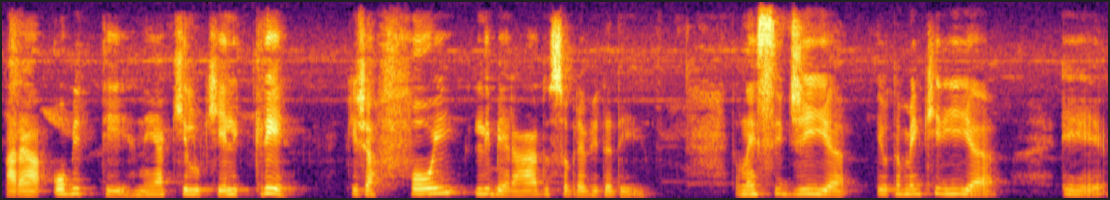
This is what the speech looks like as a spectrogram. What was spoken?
para obter né, aquilo que ele crê que já foi liberado sobre a vida dele. Então, nesse dia, eu também queria é,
